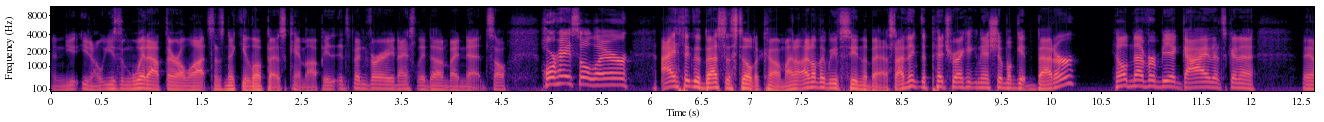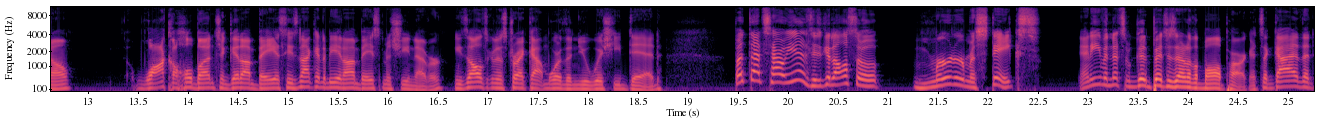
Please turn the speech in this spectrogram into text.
And you, you know using Whit out there a lot since Nicky Lopez came up. It's been very nicely done by Ned. So Jorge Soler, I think the best is still to come. I don't, I don't think we've seen the best. I think the pitch recognition will get better. He'll never be a guy that's gonna, you know, walk a whole bunch and get on base. He's not going to be an on base machine ever. He's always going to strike out more than you wish he did. But that's how he is. He's going to also murder mistakes and even hit some good pitches out of the ballpark. It's a guy that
